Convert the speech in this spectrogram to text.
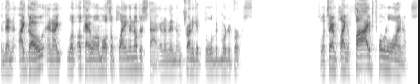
And then I go and I look, okay, well, I'm also playing another stack. And then I'm trying to get a little bit more diverse. So let's say I'm playing five total lineups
